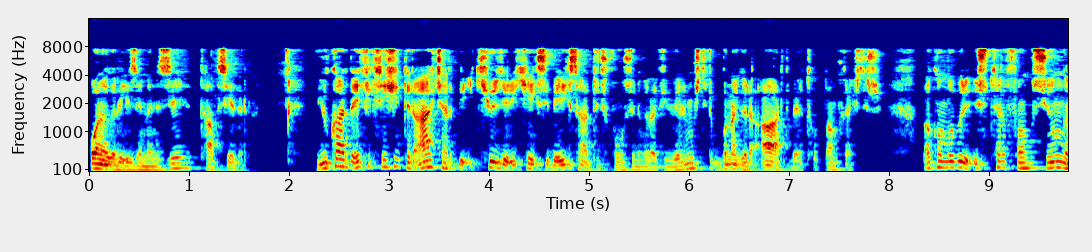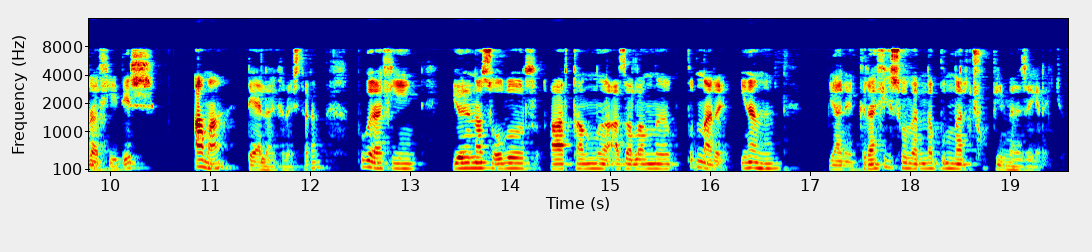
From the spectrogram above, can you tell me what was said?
Ona göre izlemenizi tavsiye ederim. Yukarıda fx eşittir a çarpı 2 üzeri 2 eksi bx artı 3 fonksiyonu grafiği verilmiştir. Buna göre a artı b toplam kaçtır? Bakın bu bir üstel fonksiyon grafiğidir. Ama değerli arkadaşlarım bu grafiğin yönü nasıl olur, artanlığı, azalanlığı bunları inanın yani grafik sorularında bunları çok bilmenize gerek yok.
